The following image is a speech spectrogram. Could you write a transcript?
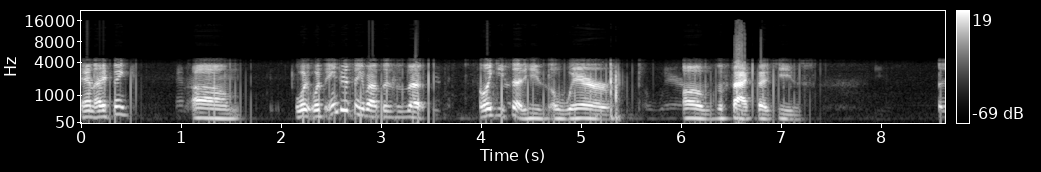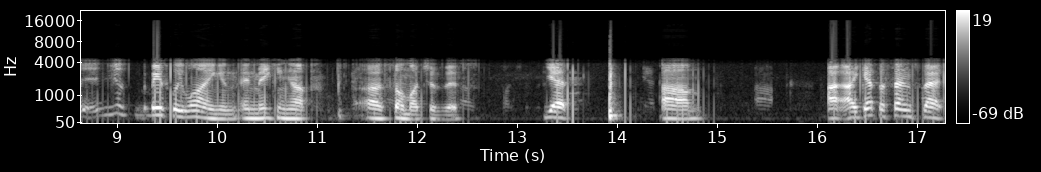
and I think um, what, what's interesting about this is that, like you said, he's aware of the fact that he's just basically lying and, and making up uh, so much of this. Yet, um, I, I get the sense that,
